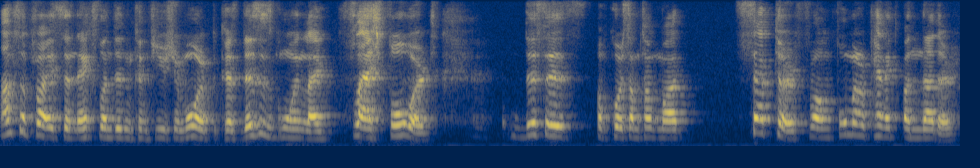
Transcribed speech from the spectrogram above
I'm surprised the next one didn't confuse you more because this is going like flash forward. This is, of course, I'm talking about Scepter from Full Metal Panic Another.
